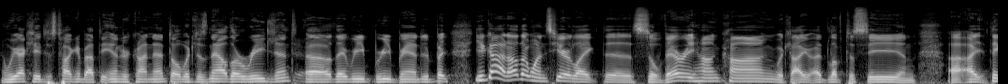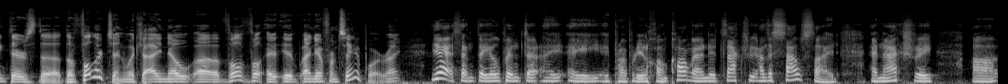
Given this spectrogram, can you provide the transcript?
and we are actually just talking about the Intercontinental, which is now the Regent. Uh, they re- rebranded, but you got other ones here like the Silveri Hong Kong, which I, would love to see, and uh, I think there's the the Fullerton, which I know uh, uh I know from Singapore, right? Yes, and they opened a, a, a property in Hong Kong, and it's actually on the south side, and actually. Uh,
